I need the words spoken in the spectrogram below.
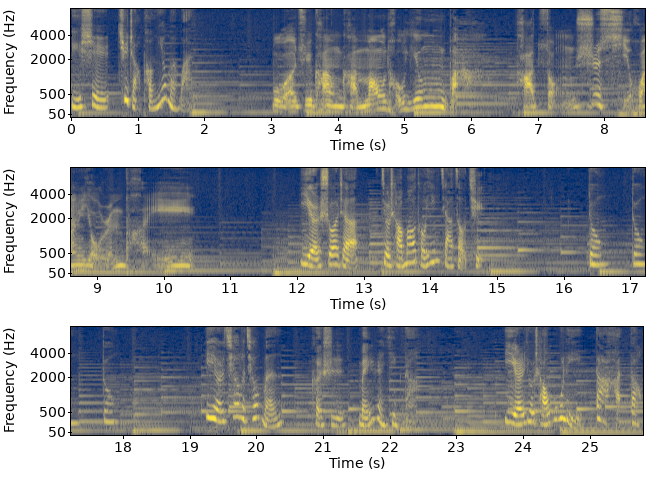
于是去找朋友们玩。我去看看猫头鹰吧，它总是喜欢有人陪。伊尔说着，就朝猫头鹰家走去。咚咚咚，伊尔敲了敲门，可是没人应答。伊尔又朝屋里大喊道。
